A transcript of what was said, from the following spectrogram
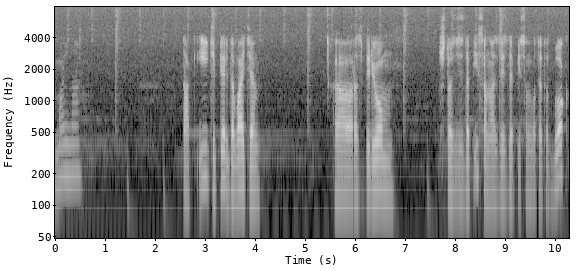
Нормально. Так, и теперь давайте э, разберем, что здесь дописано. Здесь дописан вот этот блок.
